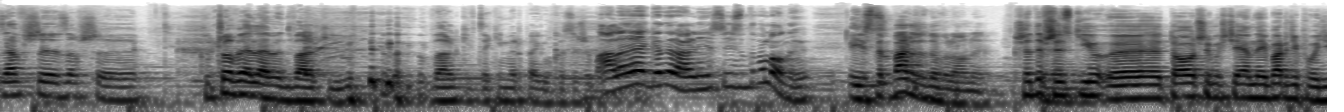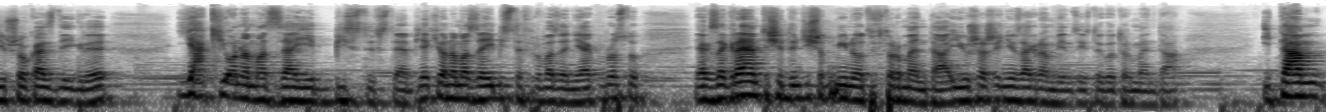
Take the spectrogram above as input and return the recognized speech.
Zawsze, zawsze kluczowy element walki, walki w takim RPG klasycznym, ale generalnie jesteś zadowolony. Jestem bardzo zadowolony. Przede wszystkim e, to, o czym chciałem najbardziej powiedzieć przy okazji tej gry, jaki ona ma zajebisty wstęp, jakie ona ma zajebiste wprowadzenie. Jak po prostu, jak zagrałem te 70 minut w Tormenta i już raczej nie zagram więcej w tego Tormenta, I tam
